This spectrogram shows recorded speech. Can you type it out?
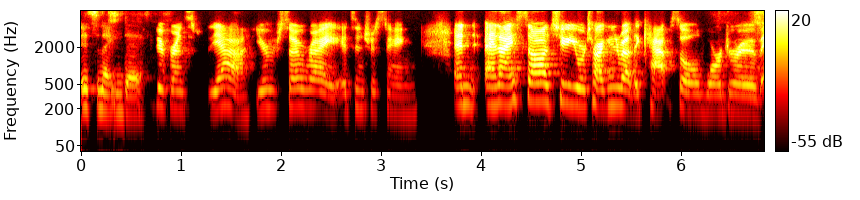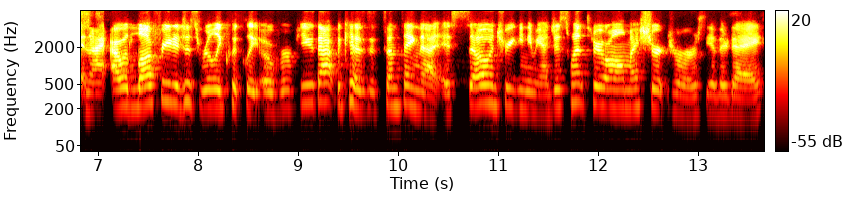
it's night and day. Difference yeah you're so right. It's interesting. And and i saw too you were talking about the capsule wardrobe and I, I would love for you to just really quickly overview that because it's something that is so intriguing to me. I just went through all my shirt drawers the other day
